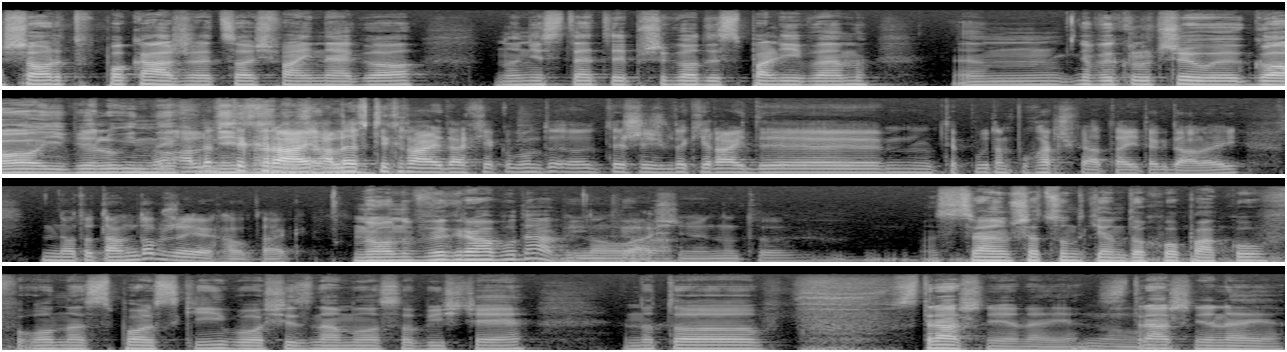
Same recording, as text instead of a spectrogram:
short pokaże coś fajnego. No niestety przygody z paliwem em, wykluczyły go i wielu innych No, ale, w tych raj, ale w tych rajdach, jak on te- też jeździł takie rajdy typu ten Puchar Świata i tak dalej, no to tam dobrze jechał, tak? No on wygrał Abu Dhabi No chyba. właśnie, no to Z całym szacunkiem do chłopaków u nas z Polski, bo się znamy osobiście, no to pff, strasznie leje, No. strasznie leje.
